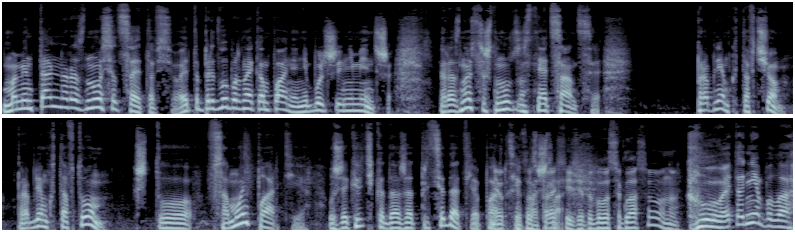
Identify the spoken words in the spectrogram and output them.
Моментально разносится это все. Это предвыборная кампания, не больше и не меньше. Разносится, что нужно снять санкции. Проблемка-то в чем? Проблемка-то в том, что в самой партии уже критика даже от председателя партии Я вот пошла. спросить, это было согласовано? Это не было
